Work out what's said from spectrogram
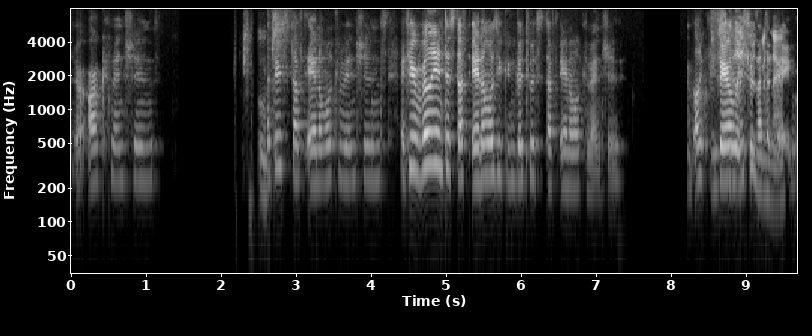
there are conventions, Oops. there's stuffed animal conventions. If you're really into stuffed animals, you can go to a stuffed animal convention. I'm like You fairly like sure that's a there. thing.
